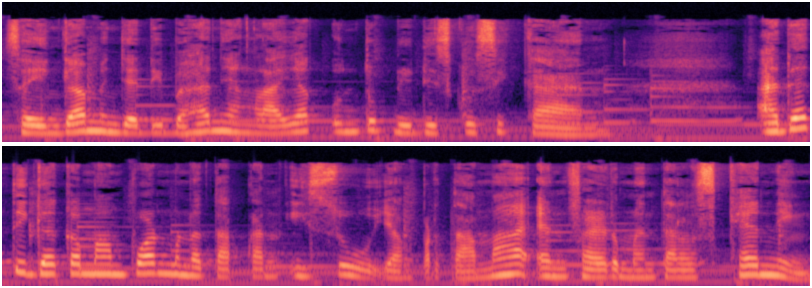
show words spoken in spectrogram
sehingga menjadi bahan yang layak untuk didiskusikan. Ada tiga kemampuan menetapkan isu. Yang pertama, environmental scanning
